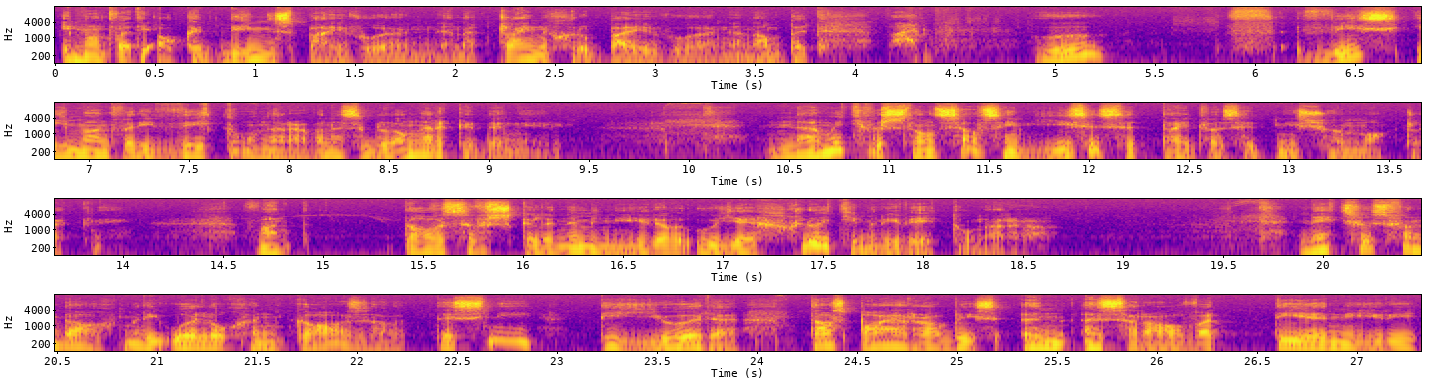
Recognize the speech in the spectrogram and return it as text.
iemand wat elke diens bywoon en 'n klein groep bywoon en dan bid. Wat hoe wie's iemand wat die wet onderhou? Want dit is 'n belangrike ding hierdie. Nou moet jy verstaan selfs in Jesus se tyd was dit nie so maklik nie. Want daar was verskillende maniere hoe jy glo jy met die wet onderhou. Net soos vandag met die oorlog in Gaza. Dis nie die Jode. Daar's baie rabbies in Israel wat teen hierdie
